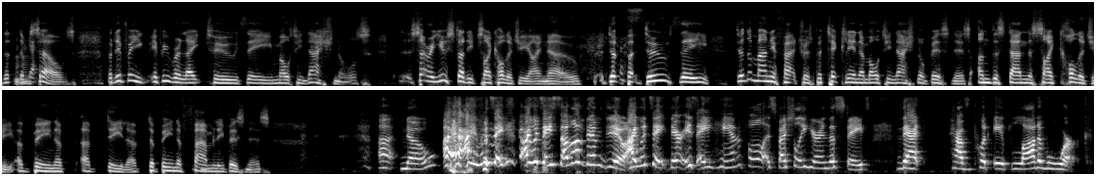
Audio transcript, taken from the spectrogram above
th- mm-hmm. themselves. Yeah. But if we, if we relate to the multinationals, Sarah, you studied psychology, I know, do, yes. but do the do the manufacturers, particularly in a multinational business, understand the psychology of being a, a dealer, to being a family business? Uh, no, I, I, would say I would say some of them do. I would say there is a handful, especially here in the states, that have put a lot of work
